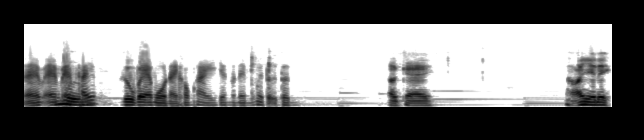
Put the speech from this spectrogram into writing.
Em em em thấy Juve mùa này không hay cho nên em mới tự tin. Ok. Hỏi vậy đi.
